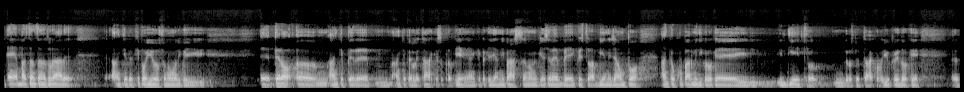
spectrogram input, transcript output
È abbastanza naturale, anche perché poi io sono uno di quei... Eh, però ehm, anche, per, anche per l'età che sopravviene, anche perché gli anni passano, mi piacerebbe, e questo avviene già un po', anche occuparmi di quello che è il, il dietro, dello spettacolo. Io credo che eh,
